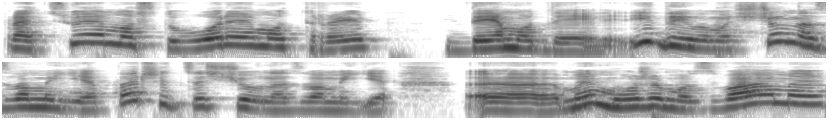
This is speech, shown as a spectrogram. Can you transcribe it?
працюємо, створюємо 3D-моделі. І дивимося, що в нас з вами є. Перше, це що в нас з вами є? Е, Ми можемо з вами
